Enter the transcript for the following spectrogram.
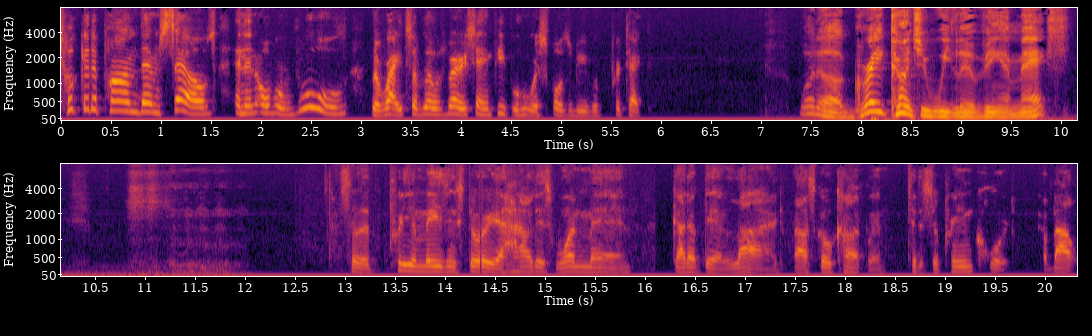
took it upon themselves, and then overruled the rights of those very same people who were supposed to be protected. What a great country we live in, Max. So, a pretty amazing story of how this one man got up there and lied, Roscoe Conkling, to the Supreme Court about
